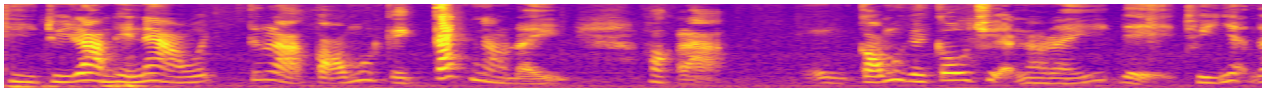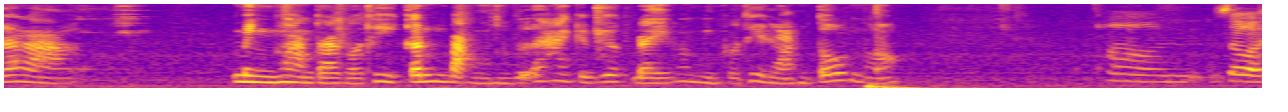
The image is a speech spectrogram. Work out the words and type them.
thì thúy làm thế nào ấy? Tức là có một cái cách nào đấy hoặc là ừ, có một cái câu chuyện nào đấy để thúy nhận ra là mình hoàn toàn có thể cân bằng giữa hai cái việc đấy và mình có thể làm tốt nó ờ, rồi.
